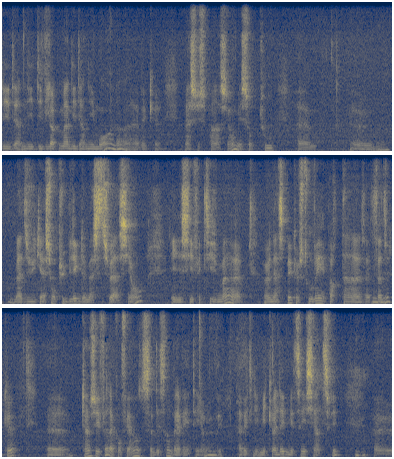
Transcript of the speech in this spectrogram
les, développements des derniers mois là, avec euh, ma suspension, mais surtout euh, ma divulgation publique de ma situation. Et c'est effectivement un aspect que je trouvais important. C'est-à-dire que euh, quand j'ai fait la conférence du 7 décembre 2021 Oui. avec les, mes collègues médecins et scientifiques, Mhm. euh,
